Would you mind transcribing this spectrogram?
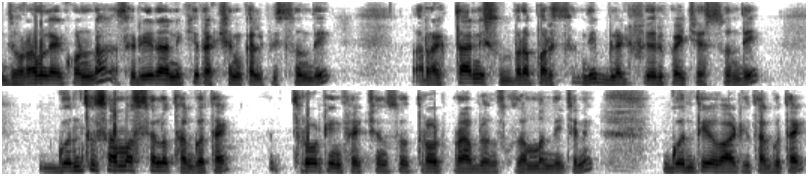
జ్వరం లేకుండా శరీరానికి రక్షణ కల్పిస్తుంది. రక్తాన్ని శుభ్రపరుస్తుంది. బ్లడ్ ప్యూరిఫై చేస్తుంది. గొంతు సమస్యలు తగ్గుతాయి. థ్రోట్ ఇన్ఫెక్షన్స్ థ్రోట్ ప్రాబ్లమ్స్కి సంబంధించినవి గొంతు వాటికి తగ్గుతాయి.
